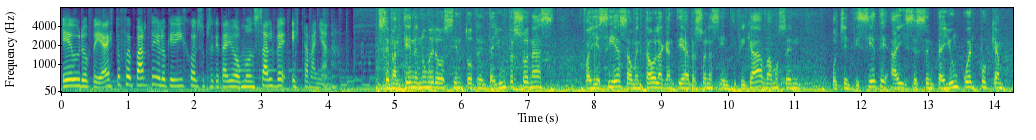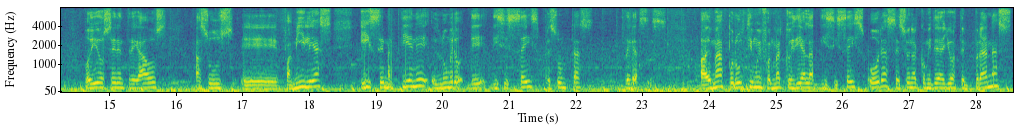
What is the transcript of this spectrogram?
europea. Esto fue parte de lo que dijo el subsecretario Monsalve esta mañana. Se mantiene el número 131 personas fallecidas, ha aumentado la cantidad de personas identificadas, vamos en 87, hay 61 cuerpos que han podido ser entregados a sus eh, familias y se mantiene el número de 16 presuntas desgracias. Además, por último, informar que hoy día a las 16 horas sesiona el Comité de Ayudas Tempranas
